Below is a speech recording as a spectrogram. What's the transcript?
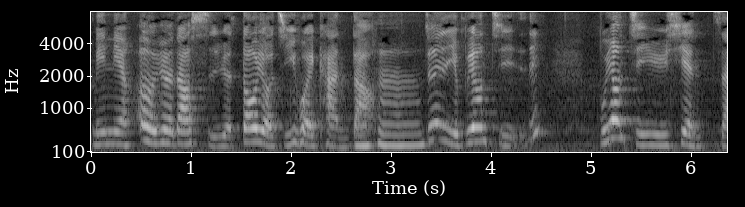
明年二月到十月都有机会看到，嗯、就是也不用急，诶，不用急于现在。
